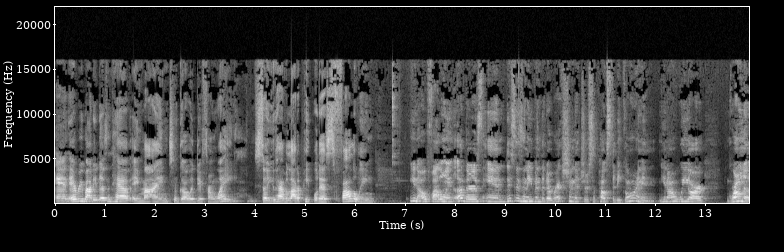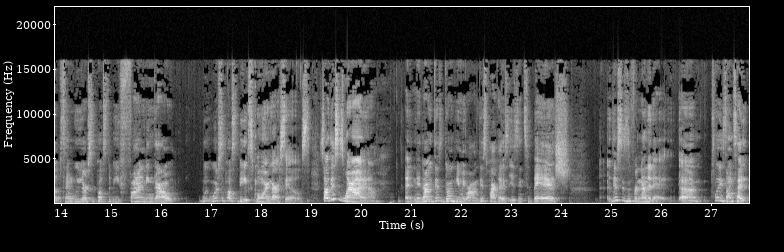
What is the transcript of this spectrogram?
And everybody doesn't have a mind to go a different way. So you have a lot of people that's following you know, following others, and this isn't even the direction that you're supposed to be going in. You know, we are grown ups and we are supposed to be finding out, we're supposed to be exploring ourselves. So, this is where I am. And don't, this, don't get me wrong, this podcast isn't to bash, this isn't for none of that. Um, please don't take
